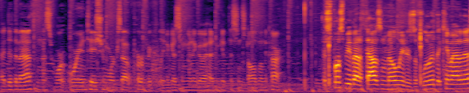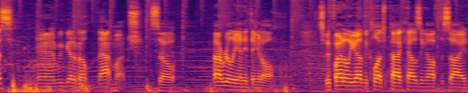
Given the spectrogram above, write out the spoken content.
I did the math and this orientation works out perfectly. I guess I'm gonna go ahead and get this installed on the car. There's supposed to be about a thousand milliliters of fluid that came out of this and we've got about that much. So not really anything at all. So we finally got the clutch pack housing off the side.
